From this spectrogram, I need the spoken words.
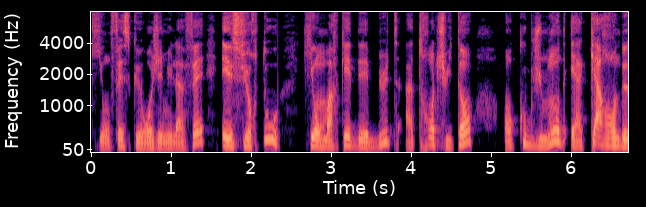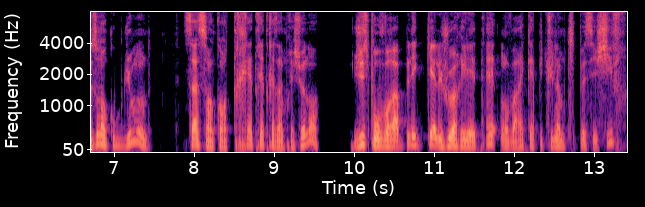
qui ont fait ce que Roger Mila a fait, et surtout qui ont marqué des buts à 38 ans en Coupe du Monde et à 42 ans en Coupe du Monde. Ça, c'est encore très, très, très impressionnant. Juste pour vous rappeler quel joueur il était, on va récapituler un petit peu ses chiffres.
